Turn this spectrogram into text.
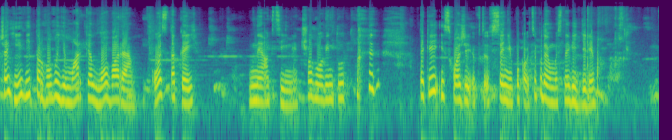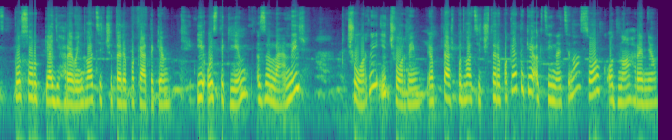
Чаї від торгової марки Ловаре. Ось такий не акційний. Чого він тут? Такий і схожий в синій упаковці. Подивимось на відділі. По 45 гривень, 24 пакетики. І ось такі зелений, чорний і чорний. Е, Теж по 24 пакетики, акційна ціна 41 гривня.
